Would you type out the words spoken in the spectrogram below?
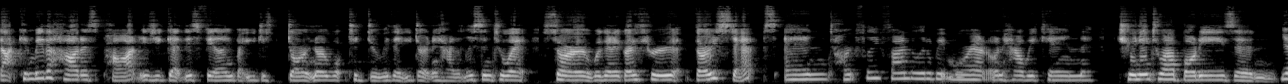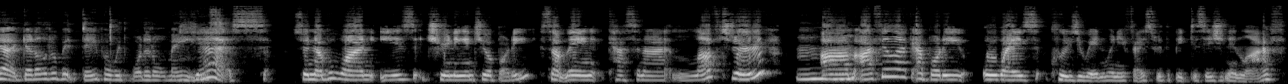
that can be the hardest part is you get this feeling but you just don't know what to do with it you don't know how to listen to it so we're going to go through those steps and hopefully find a little bit more out on how we can tune into our bodies and Yeah, get a little bit deeper with what it all means. yes so number one is tuning into your body something cass and i love to do Mhm. um, I feel like our body always clues you in when you're faced with a big decision in life.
